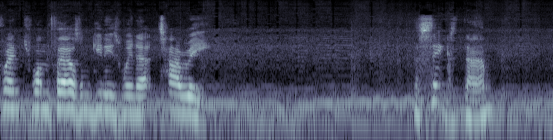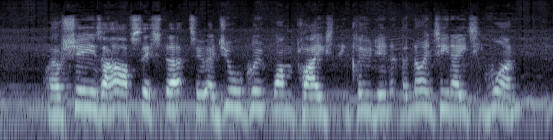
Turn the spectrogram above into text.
French 1000 Guineas winner Tarib. The sixth dam, well, she is a half sister to a dual Group 1 placed, including the 1981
